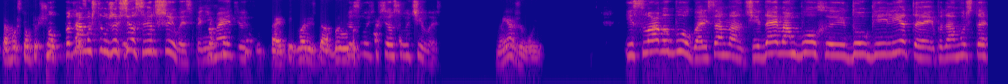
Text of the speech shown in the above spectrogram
Потому что он пришел... Ну, потому что уже все свершилось, понимаете? Да, и ты говоришь, да, было все, бы... все случилось. Но я живой. И слава Богу, Александр Иванович, и дай вам Бог долгие лета, потому что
